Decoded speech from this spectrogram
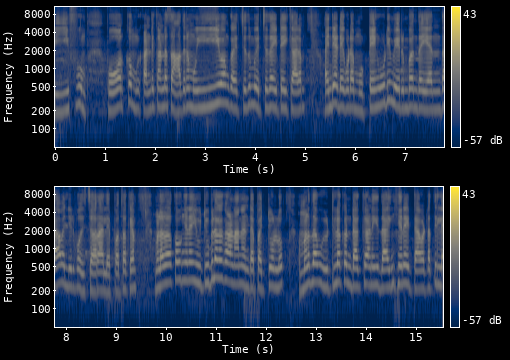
ബീഫും പോർക്കും കണ്ട് കണ്ട സാധനം മുഴുവൻ കരിച്ചതും പൊരിച്ചതായിട്ട് ഇക്കാലം അതിന്റെ ഇടയിൽ കൂടെ മുട്ടയും കൂടിയും വരുമ്പോൾ എന്താ എന്താ വലിയൊരു പൊതിച്ചാറല്ലേ? ഇപ്പോഴത്തൊക്കെ നമ്മളതൊക്കെ ഇങ്ങനെ യൂട്യൂബിലൊക്കെ കാണാനുണ്ട് പറ്റുള്ളൂ. നമ്മളിതാ വീട്ടിലൊക്കെ ഉണ്ടാക്കുകയാണെങ്കിൽ ഇതാ ഇങ്ങനെ ഇട്ടാവട്ടത്തില്ല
